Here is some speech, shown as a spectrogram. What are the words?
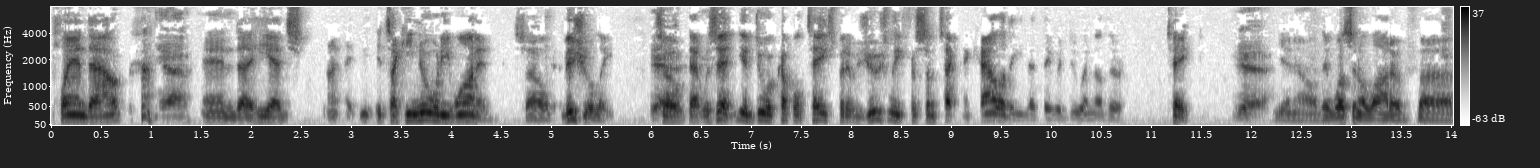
planned out. Yeah, and uh, he had it's like he knew what he wanted so visually yeah. so that was it you'd do a couple takes but it was usually for some technicality that they would do another take yeah, you know there wasn't a lot of uh,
